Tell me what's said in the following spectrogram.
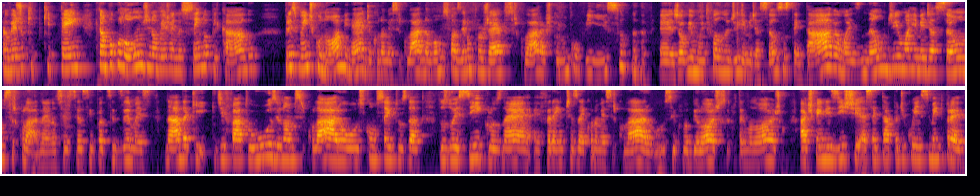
eu vejo que, que tem, que está um pouco longe, não vejo ainda sendo aplicado, principalmente com o nome, né, de economia circular, não vamos fazer um projeto circular, acho que eu nunca ouvi isso. É, já ouvi muito falando de remediação sustentável, mas não de uma remediação circular, né? Não sei se assim pode se dizer, mas nada que, que de fato use o nome circular ou os conceitos da, dos dois ciclos, né, referentes à economia circular, o ciclo biológico, o ciclo tecnológico, acho que ainda existe essa etapa de conhecimento prévio,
